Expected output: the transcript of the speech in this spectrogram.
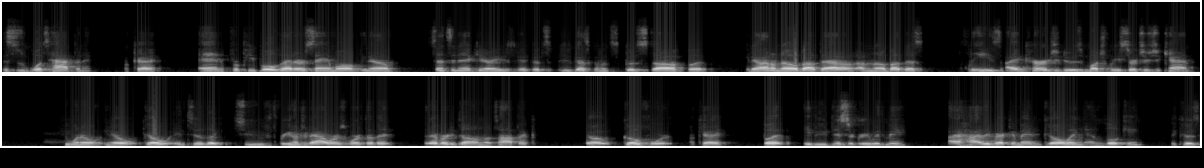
This is what's happening. Okay, and for people that are saying, well, you know, Sensei you know, he's got good, he's got good stuff, but you know, I don't know about that. I don't know about this. Please, I encourage you to do as much research as you can. If you want to, you know, go into like two, three hundred hours worth of it that I've already done on the topic, go go for it. Okay. But if you disagree with me, I highly recommend going and looking because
